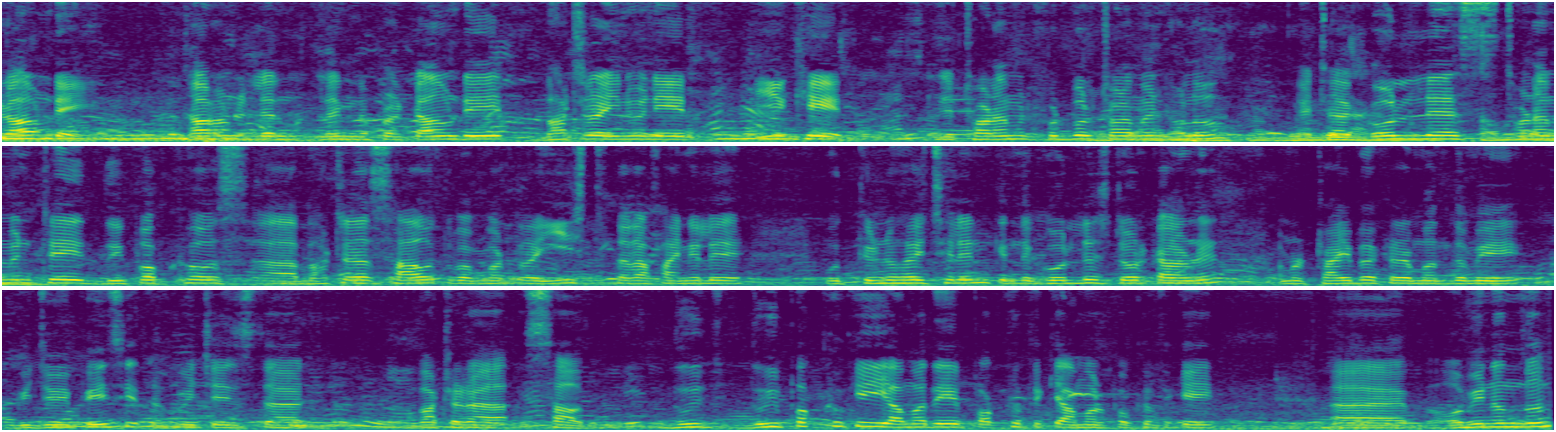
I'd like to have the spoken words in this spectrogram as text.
গ্রাউন্ডে তাহলে ল্যাংডন পার্ক গ্রাউন্ডে ভাটরা ইউনিয়নের ইউকে যে টুর্নামেন্ট ফুটবল টুর্নামেন্ট হলো, এটা গোললেস টুর্নামেন্টে দুই পক্ষ ভাটারা সাউথ এবং ভাটারা ইস্ট তারা ফাইনালে উত্তীর্ণ হয়েছিলেন। কিন্তু গোল্ডেস ডোর কারণে আমরা ট্রাইব্রেকারের মাধ্যমে বিজয়ী পেয়েছি which is that Batera south দুই দুই পক্ষকেই আমাদের পক্ষ থেকে, আমার পক্ষ থেকে অভিনন্দন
